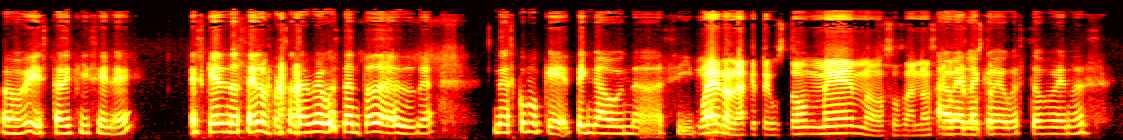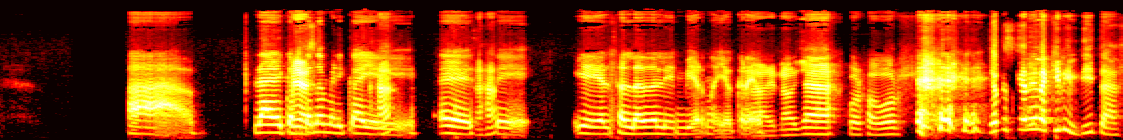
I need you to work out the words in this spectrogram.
Uy, está difícil, ¿eh? Es que, no sé, lo personal me gustan todas, o sea... No es como que tenga una así. Bueno, la que te gustó menos, o sea, no es que A ver, la que me gustó menos. Ah, la de Capitán América y este y el Soldado del Invierno, yo creo. Ay, no, ya, por favor. ya ves que a quién invitas.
